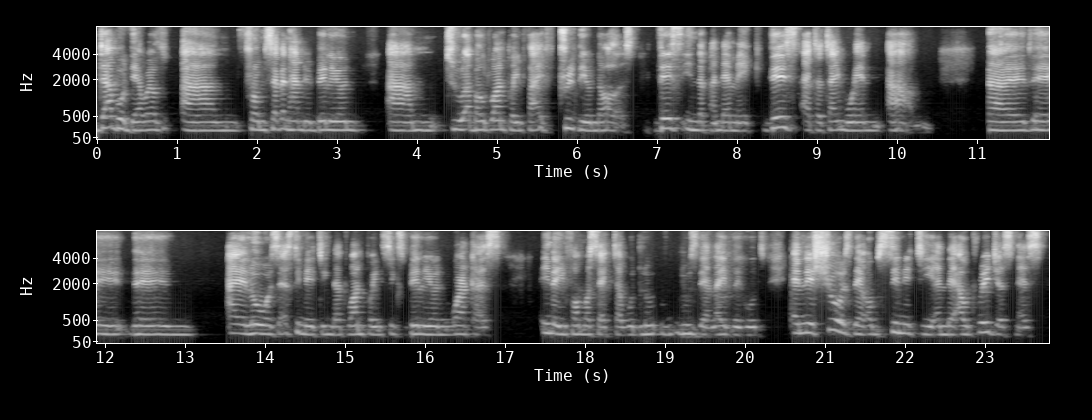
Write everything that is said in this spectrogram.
doubled their wealth um, from 700 billion um, to about 1.5 trillion dollars. This in the pandemic, this at a time when um, uh, the, the ILO was estimating that 1.6 billion workers in the informal sector would lo lose their livelihoods. And it shows the obscenity and the outrageousness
